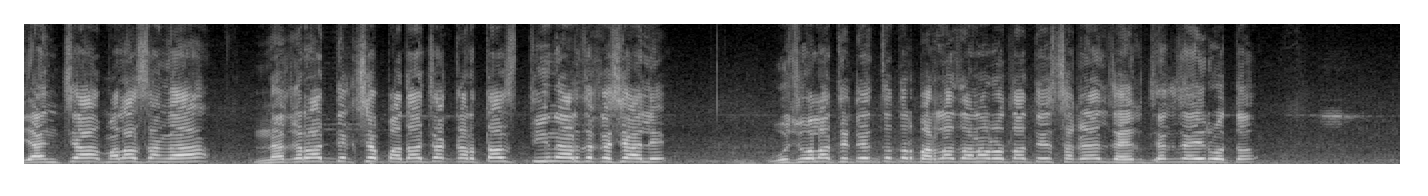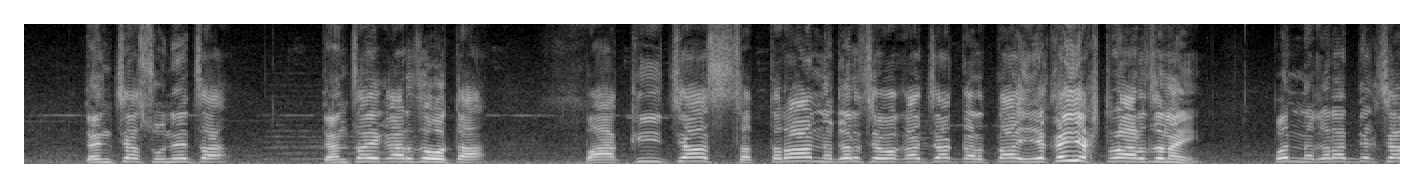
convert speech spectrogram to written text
यांच्या मला सांगा नगराध्यक्ष पदाच्या करताच तीन अर्ज कसे आले? उज्ज्वला थिटेंचा तर भरला जाणार होता ते सगळ्या जाहीर जग जाहीर होतं. त्यांच्या सुनेचा त्यांचा एक अर्ज होता. बाकीच्या सतरा नगरसेवकाच्या करता एकही एक्स्ट्रा अर्ज नाही. पण नगराध्यक्षा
